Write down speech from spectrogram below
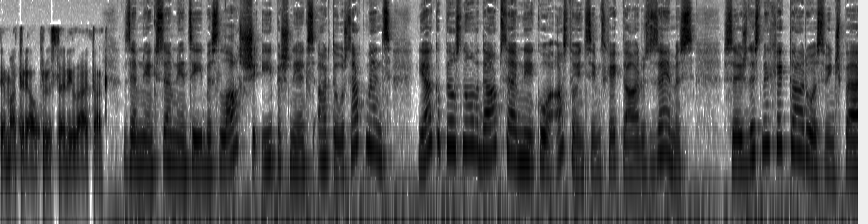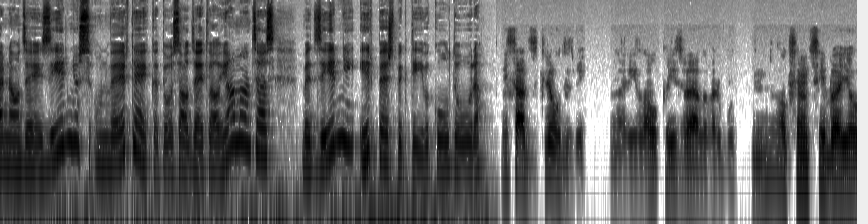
tie materiāli kļūst arī lētāki. Zemnieku saimniecības laši īpašnieks Artūrs Akmens Jākapils novadā apsaimnieko 800 hektārus zemes. 60 hektāros viņš pērn audzēja zirņus un vērtē, ka tos audzēt vēl jāmācās, bet zirņi ir perspektīva kultūra. Visādas kļūdas bija. Arī lauka izvēle var būt. Lauksaimniecībā jau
